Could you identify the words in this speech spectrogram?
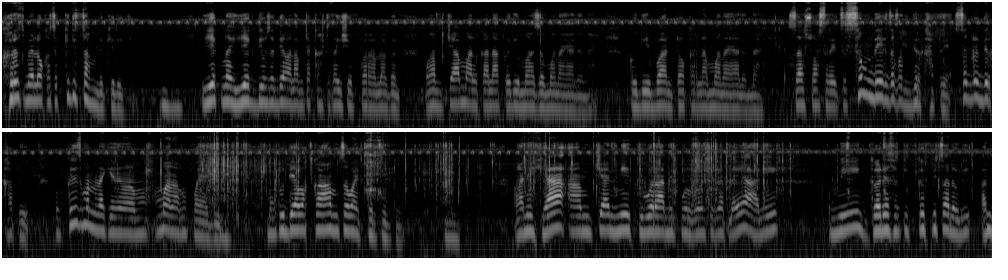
खरंच मी लोकांचं किती चांगलं केलं ती. एक ना एक दिवस देवाला आमच्या कष्टाचा हिशोब करावा लागन मग आमच्या मालकाला कधी माझं मनाय आलं नाही. कधी बाण टोकरला मनाय आलं नाही. सासू सासऱ्याचं समजा एक जगात दीर खातोय. सगळं दीर खातोय. मग कधीच म्हणणार नाही की मला रुपया दे. मग तू देवा का आमचं वाईट करतील तू? आणि ह्या आमच्या नेतीवर आम्ही पोरग शिकतलंय आणि मी गड्यासारखी कपी चालवली आणि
